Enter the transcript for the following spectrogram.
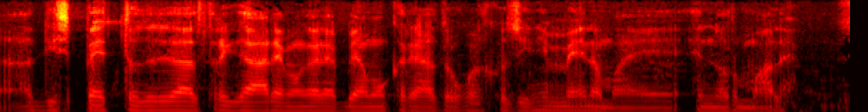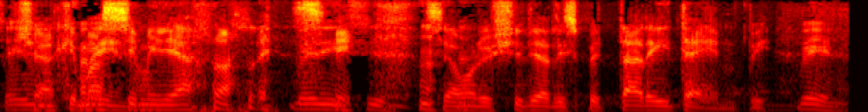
a dispetto delle altre gare magari abbiamo creato qualcosina in meno, ma è, è normale. Sei C'è anche treno. Massimiliano Alessi, siamo riusciti a rispettare i tempi. Bene.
